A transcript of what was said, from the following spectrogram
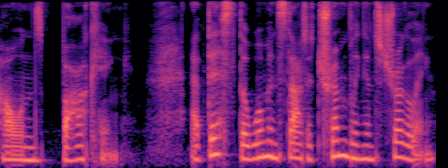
hounds barking. At this, the woman started trembling and struggling.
